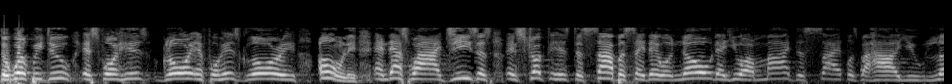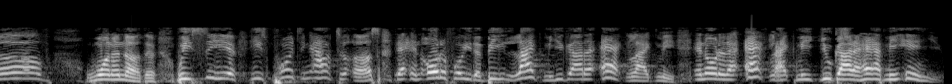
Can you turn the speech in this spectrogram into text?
The work we do is for His glory and for His glory only. And that's why Jesus instructed His disciples say they will know that you are my disciples by how you love one another. We see here, He's pointing out to us that in order for you to be like me, you gotta act like me. In order to act like me, you gotta have me in you.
